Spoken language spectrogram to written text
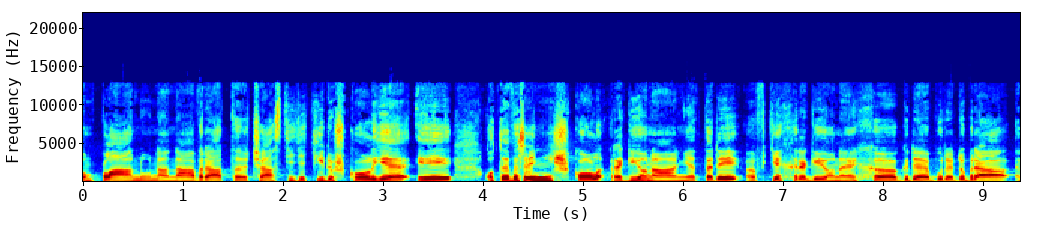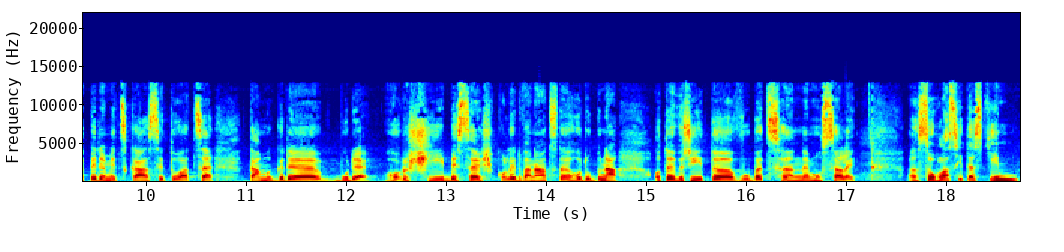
Tom plánu na návrat části dětí do škol je i otevření škol regionálně, tedy v těch regionech, kde bude dobrá epidemická situace. Tam, kde bude horší, by se školy 12. dubna otevřít vůbec nemusely. Souhlasíte s tím?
